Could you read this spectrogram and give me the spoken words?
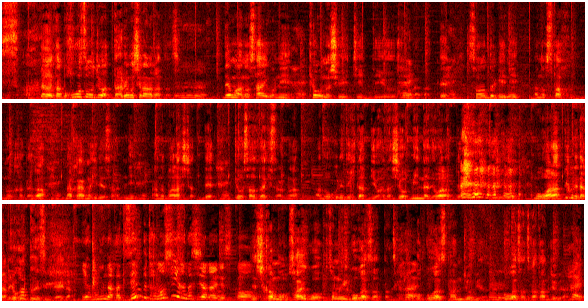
すよ。だから多分放送上は誰も知らなかったんですよ、うん。でもあの最後に、はい。今日の週一」っていうコーナーがあって、その時にあのスタッフの方がい。中山秀さんに、はい。あのバラしちゃって、はい。今日佐々木さんがあの遅れてきたっていう話をみんなで笑って笑うっていうもう笑ってくれたからよかったですみたいな。いやもうなんか全部楽しい話じゃないですか。でしかも最後、その日5月だったんですけど、はい。僕5月誕生日だった、うん。5月20日誕生日なんで、はい。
